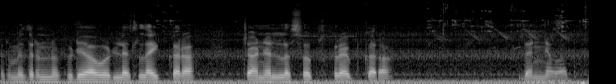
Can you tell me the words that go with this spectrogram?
तर मित्रांनो व्हिडिओ आवडल्यास लाईक करा. चॅनलला सबस्क्राईब करा. धन्यवाद.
